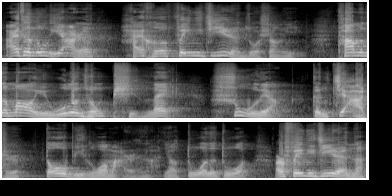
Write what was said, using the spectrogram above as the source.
埃特鲁里亚人还和腓尼基人做生意。他们的贸易无论从品类、数量跟价值，都比罗马人啊要多得多。而腓尼基人呢，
